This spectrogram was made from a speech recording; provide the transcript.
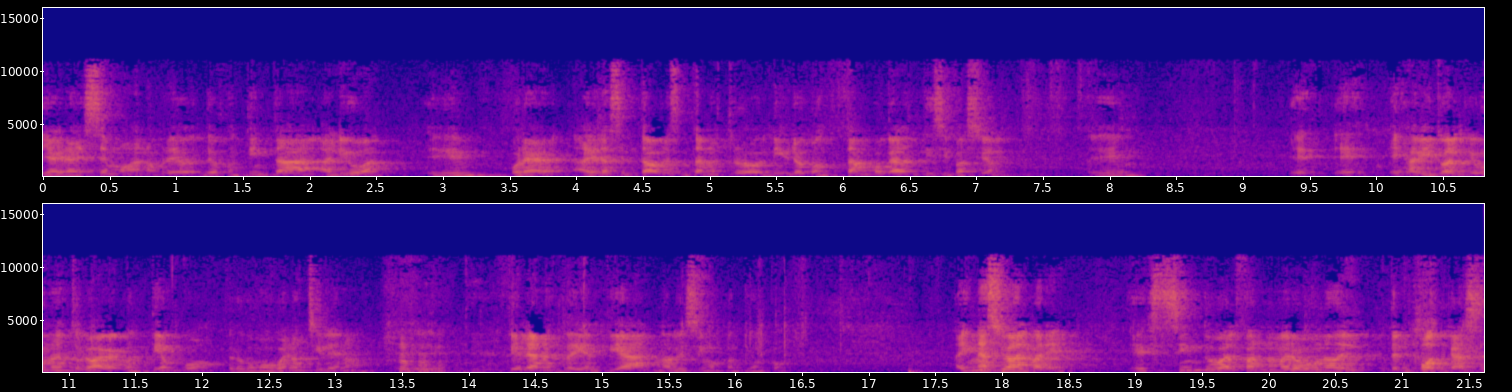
y agradecemos a nombre de Ojo en Tinta a Liuba eh, por haber, haber aceptado presentar nuestro libro con tan poca anticipación. Eh, es, es- es habitual que uno esto lo haga con tiempo, pero como buenos chilenos, eh, fieles a nuestra identidad, no lo hicimos con tiempo. A Ignacio Álvarez, es sin duda el fan número uno del, del podcast,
